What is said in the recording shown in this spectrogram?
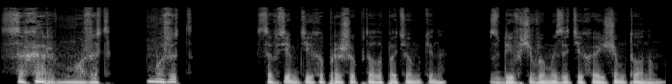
«Сахар, может, может...» Совсем тихо прошептала Потемкина, сбивчивым и затихающим тоном.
